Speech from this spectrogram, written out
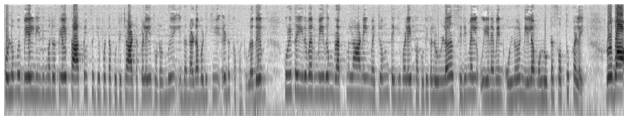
கொழும்பு மேல் நீதிமன்றத்தில் தாக்கல் செய்யப்பட்ட குற்றச்சாட்டுகளை தொடர்ந்து இந்த நடவடிக்கை எடுக்கப்பட்டுள்ளது. குறித்த இருவர் மீதும் ரத்மலானை மற்றும் தெகிவளை பகுதிகளில் உள்ள சிறிமெல் உயனவின் உள்ள நிலம் உள்ளிட்ட சொத்துக்களை ரூபாய்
